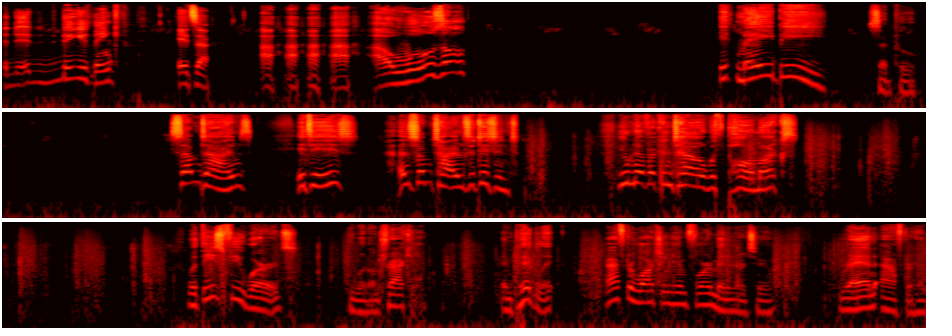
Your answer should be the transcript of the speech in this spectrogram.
Pooh! D- do you think it's a a a a a, a woozle? It may be, said Pooh. Sometimes it is, and sometimes it isn't. You never can tell with paw marks. With these few words, he went on tracking, and Piglet, after watching him for a minute or two, ran after him.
